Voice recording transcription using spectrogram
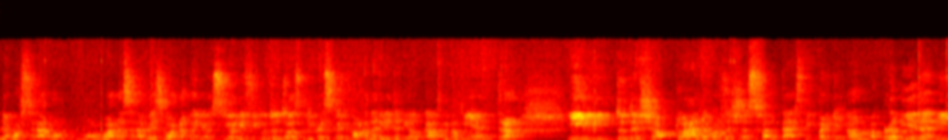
llavors serà molt, molt bona, serà més bona que jo. Si jo li fico tots els llibres que m'agradaria tenir al cap i no m'hi entren, i tot això, clar, llavors això és fantàstic, perquè em, però li he de dir,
